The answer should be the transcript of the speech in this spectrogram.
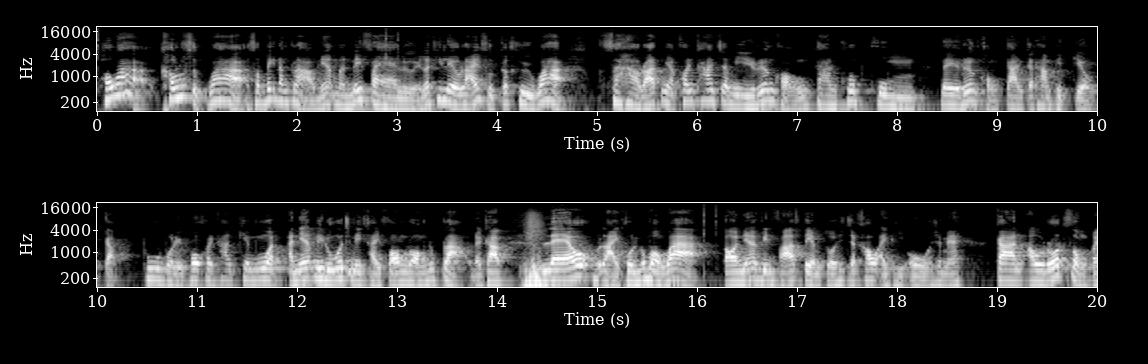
เพราะว่าเขารู้สึกว่าสเปคดังกล่าวเนี่ยมันไม่แฟร์เลย และที่เลวร้ายสุดก็คือว่าสหรัฐเนี่ยค่อนข้างจะมีเรื่องของการควบคุมในเรื่องของการกระทำผิดเกี่ยวกับผู้บริโภคค่อนข้างเข้มงวด อันนี้ไม่รู้ว่าจะมีใครฟ้องร้องหรือเปล่านะครับ แล้วหลายคนก็มองว่าตอนนี้ VinFast เตรียมตัวที่จะเข้า IPO ใช่ไหม การเอารถส่งไป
